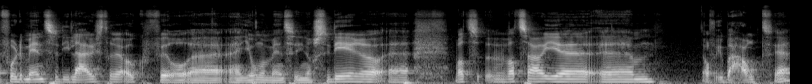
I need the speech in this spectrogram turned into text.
voor de mensen die luisteren, ook veel jonge mensen die nog studeren, wat, wat zou je, um, of überhaupt hè,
